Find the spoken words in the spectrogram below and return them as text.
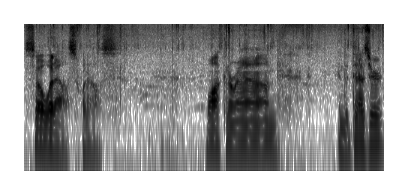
So what else? What else? Walking around in the desert.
